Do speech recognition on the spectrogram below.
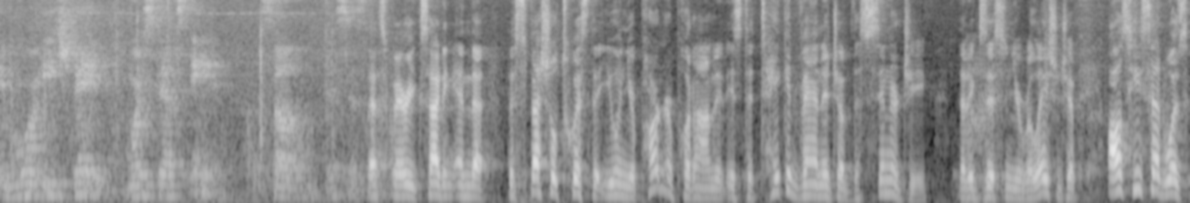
and more each day, more steps in. So it's just. That's very exciting. And the, the special twist that you and your partner put on it is to take advantage of the synergy that exists in your relationship. All he said was,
